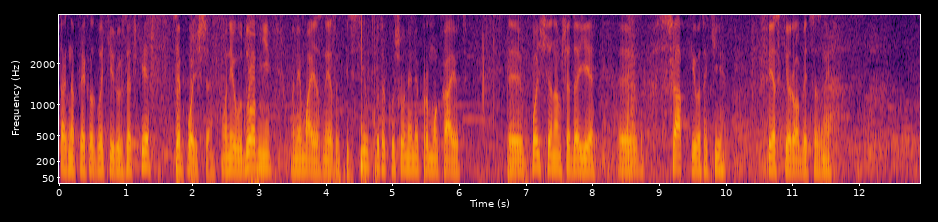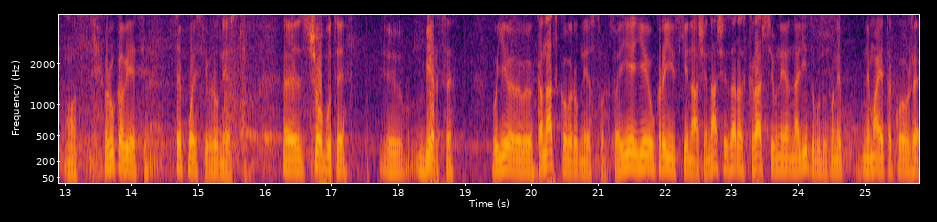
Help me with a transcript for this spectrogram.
так, наприклад, ті рюкзачки, це Польща. Вони удобні, вони мають знизу підстілку таку, що вони не промокають. Е, Польща нам ще дає е, шапки, отакі, фески робляться з них. От. Рукавиці це польське виробництво. Е, Чоботи, е, бо є канадського виробництва, а є, є українські наші. Наші зараз кращі вони на літо будуть, вони не мають такого вже,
